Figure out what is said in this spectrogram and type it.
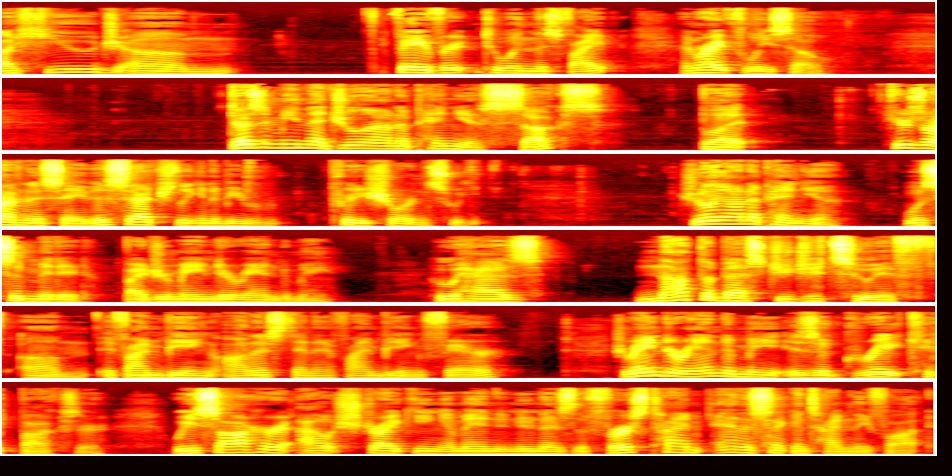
a huge um, favorite to win this fight, and rightfully so. Doesn't mean that Juliana Pena sucks, but here's what I'm going to say. This is actually going to be pretty short and sweet. Juliana Pena was submitted by Germaine de Randamie, who has not the best jiu-jitsu if um if I'm being honest and if I'm being fair. Germaine de Randamie is a great kickboxer. We saw her outstriking Amanda Nunes the first time and the second time they fought.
